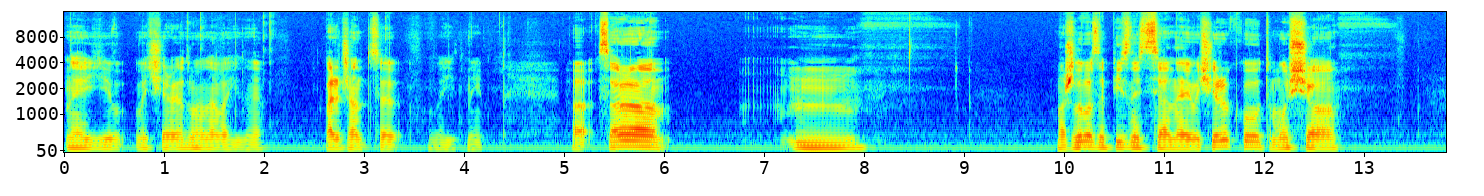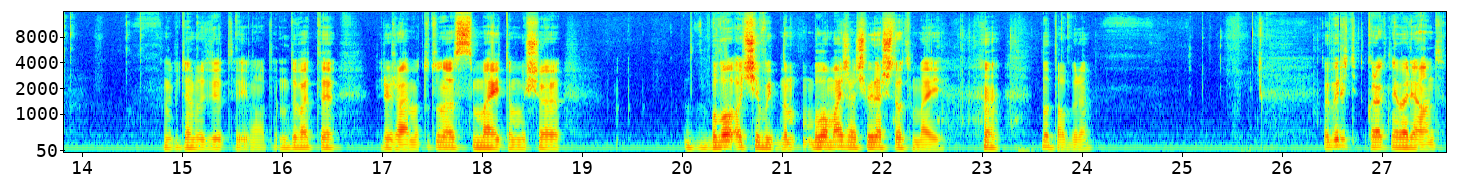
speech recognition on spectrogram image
На її вечір, я думаю, вона вагітна. Берджан це вагітний. Сара. Можливо, запізниться на вечірку, тому що. Не потрібно діти і мати. Ну, давайте перевіряємо. Тут у нас Мей, тому що. Було очевидно. Було майже очевидно, що тут Мей. Ну добре. Виберіть коректний варіант.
